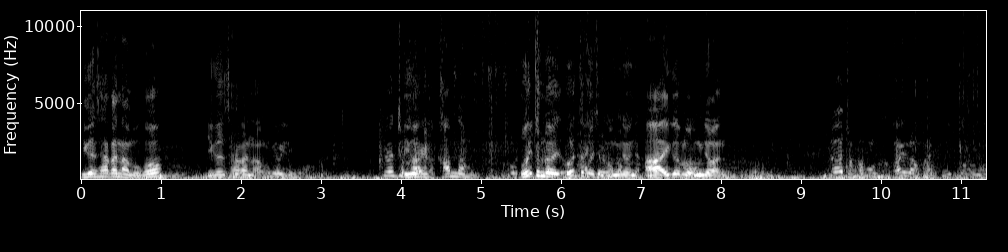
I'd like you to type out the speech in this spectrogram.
이건 사과나무고, 이건 사과나무고. 그렇죠. 이거- 가위가 감나무 어떤 거 어떤 것이 목련? 아, 이거 목련. 저쪽 보면 그 과일나무 같이 이쪽으로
